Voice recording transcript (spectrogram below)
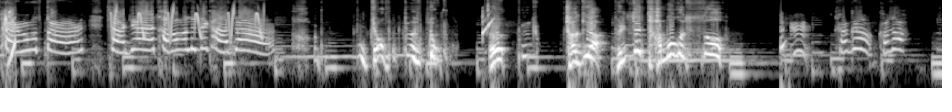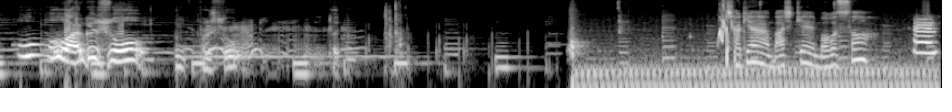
잘 먹었다. 자기야, 다 먹었는데 가자. 저, 저, 저, 어? 음, 자기야 벌써 다 먹었어 자기야, 가자. 오, 오 알겠어 음, 벌써? 자기야, 맛있게 먹었어? 음,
